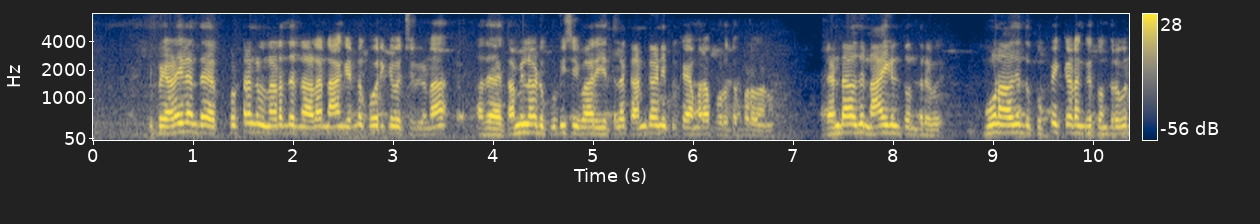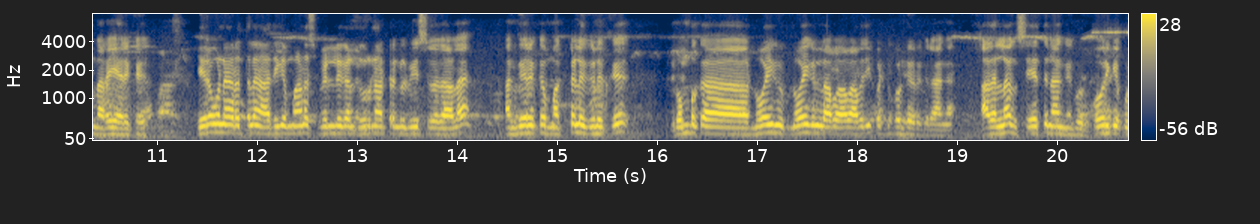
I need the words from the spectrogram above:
இப்போ இடையில அந்த குற்றங்கள் நடந்ததுனால நாங்கள் என்ன கோரிக்கை வச்சிருக்கோன்னா அதை தமிழ்நாடு குடிசை வாரியத்தில் கண்காணிப்பு கேமரா பொருத்தப்பட வேணும் ரெண்டாவது நாய்கள் தொந்தரவு. மூணாவது இந்த குப்பை கிடங்கு தொந்தரவு நிறைய இருக்குது இரவு நேரத்தில் அதிகமான ஸ்மெல்லுகள் துர்நாற்றங்கள் வீசுவதால் அங்கே இருக்க மக்களுக்கு ரொம்ப க நோய் நோய்கள் அவதிப்பட்டு கொண்டு இருக்கிறாங்க. அதெல்லாம் சேர்த்து நாங்கள் ஒரு கோரிக்கை கொடு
